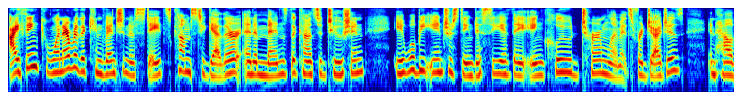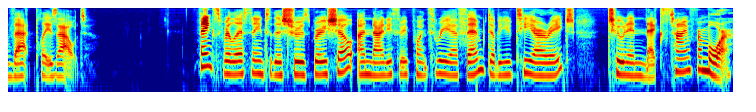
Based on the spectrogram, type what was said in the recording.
I think whenever the Convention of States comes together and amends the Constitution, it will be interesting to see if they include term limits for judges and how that plays out. Thanks for listening to the Shrewsbury Show on 93.3 FM WTRH. Tune in next time for more.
